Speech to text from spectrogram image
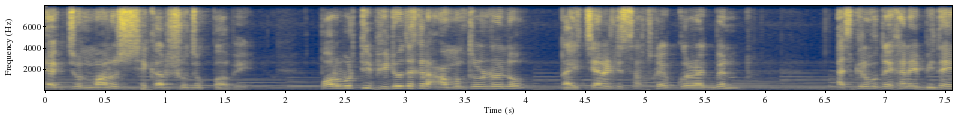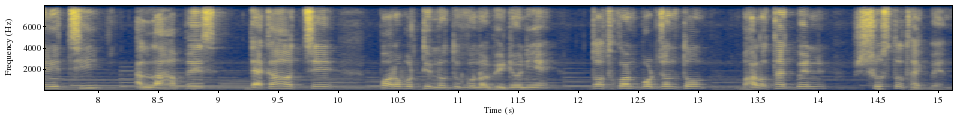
একজন মানুষ শেখার সুযোগ পাবে। পরবর্তী ভিডিও দেখার আমন্ত্রণ রইল। তাই চ্যানেলটি সাবস্ক্রাইব করে রাখবেন। আজকের মতো এখানে বিদায় নিচ্ছি। আল্লাহ হাফেজ। দেখা হচ্ছে পরবর্তী নতুন কোনো ভিডিও নিয়ে। ততক্ষণ পর্যন্ত ভালো থাকবেন, সুস্থ থাকবেন।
